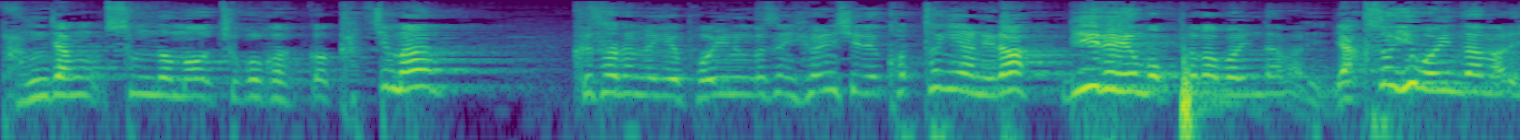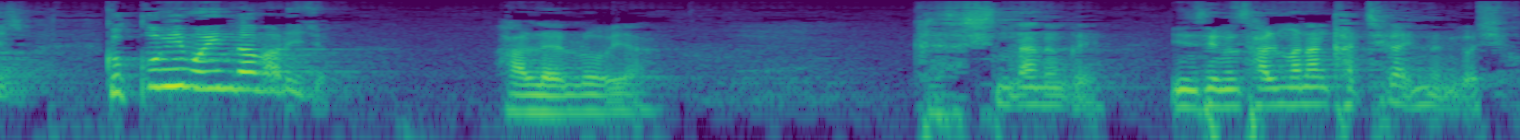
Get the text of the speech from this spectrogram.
당장 숨 넘어 죽을 것 같지만 그 사람에게 보이는 것은 현실의 고통이 아니라 미래의 목표가 보인단 말이죠. 약속이 보인단 말이죠. 그 꿈이 보인단 말이죠. 할렐루야. 그래서 신나는 거예요. 인생은 살만한 가치가 있는 것이고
